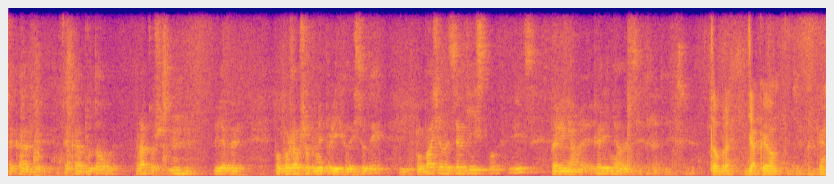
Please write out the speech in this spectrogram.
така, така будова, ратуша, то я би побажав, щоб вони приїхали сюди, побачили це дійство і перейняли перейняли це. Добре, дякую вам. Дякую.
